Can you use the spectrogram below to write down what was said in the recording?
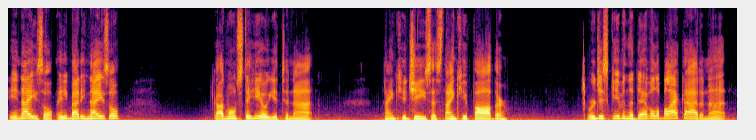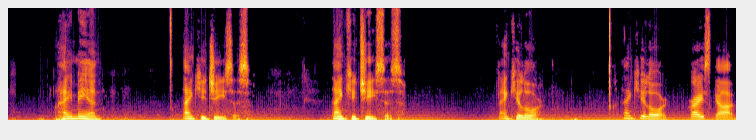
In nasal. Anybody nasal? God wants to heal you tonight. Thank you, Jesus. Thank you, Father. We're just giving the devil a black eye tonight. Amen. Thank you, Jesus. Thank you, Jesus. Thank you, Lord. Thank you, Lord. Praise God.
